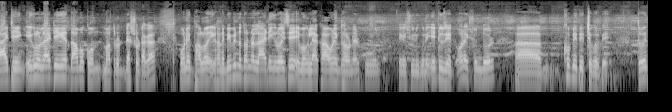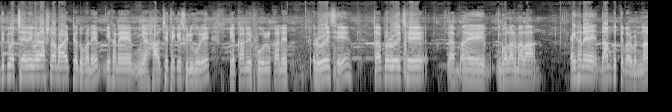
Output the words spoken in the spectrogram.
লাইটিং এগুলো লাইটিংয়ের দামও কম, মাত্র দেড়শো টাকা। অনেক ভালো, এখানে বিভিন্ন ধরনের লাইটিং রয়েছে এবং লেখা অনেক ধরনের ফুল থেকে শুরু করে এ টু জেড অনেক সুন্দর খুব নিতে ইচ্ছে করবে। তো এই দেখতে পাচ্ছেন, এবারে আসলাম আরেকটা দোকানে। এখানে হালছে থেকে শুরু করে কানের ফুল, কানের রয়েছে। তারপর রয়েছে গলার মালা। এখানে দাম করতে পারবেন না,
